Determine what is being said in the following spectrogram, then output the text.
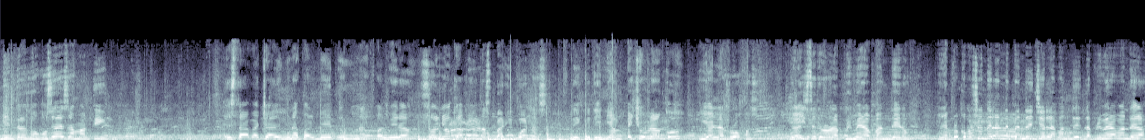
Mientras don José de San Martín estaba echado en una palmera, soñó que había unas marihuanas de que tenían pecho blanco y alas rojas. Y ahí se creó la primera bandera. En la proclamación de la independencia, la, primera bandera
